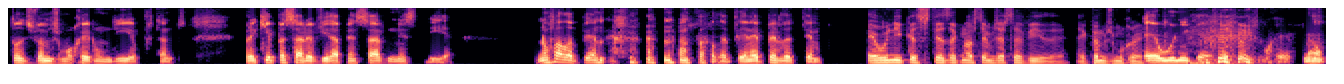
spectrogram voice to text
Todos vamos morrer um dia, portanto, para que passar a vida a pensar nesse dia? Não vale a pena, não vale a pena, é perda de tempo. É a única certeza que nós temos esta vida, é que vamos morrer. É a única, é que vamos morrer. Não,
